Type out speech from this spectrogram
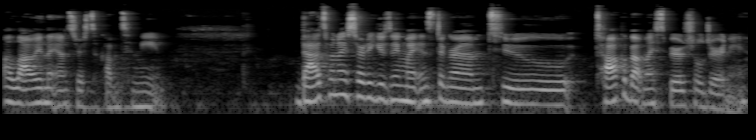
allowing the answers to come to me. That's when I started using my Instagram to talk about my spiritual journey.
